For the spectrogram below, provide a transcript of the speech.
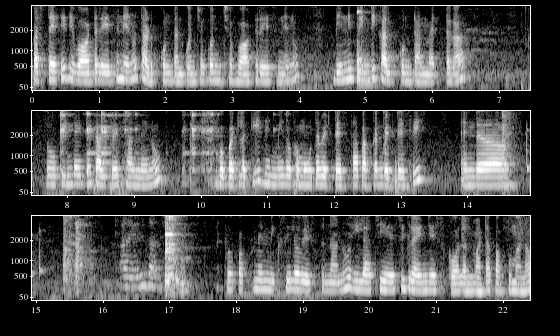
ఫస్ట్ అయితే ఇది వాటర్ వేసి నేను తడుపుకుంటాను. కొంచెం కొంచెం వాటర్ వేసి నేను దీన్ని పిండి కలుపుకుంటాను మెత్తగా. సో పిండి అయితే కలిపేసాను నేను. బొబ్బట్లకి దీని మీద ఒక మూత పెట్టేస్తా పక్కన పెట్టేసి. అండ్ సో పప్పు నేను మిక్సీలో వేస్తున్నాను. ఇలాచి వేసి గ్రైండ్ చేసుకోవాలన్నమాట పప్పు మనం.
